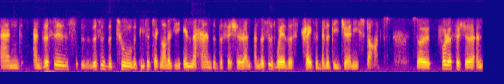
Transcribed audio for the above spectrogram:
And and this is this is the tool, the piece of technology in the hands of the fisher and, and this is where this traceability journey starts. So for a fisher, and,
